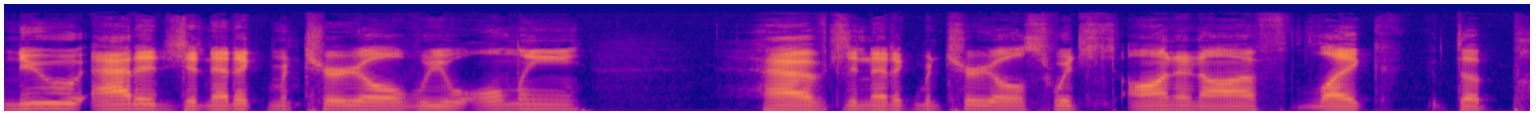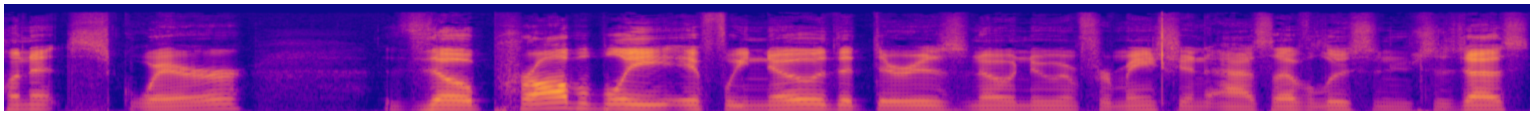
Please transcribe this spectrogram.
new added genetic material. We will only have genetic material switched on and off like the Punnett square. Though probably if we know that there is no new information as evolution suggests,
